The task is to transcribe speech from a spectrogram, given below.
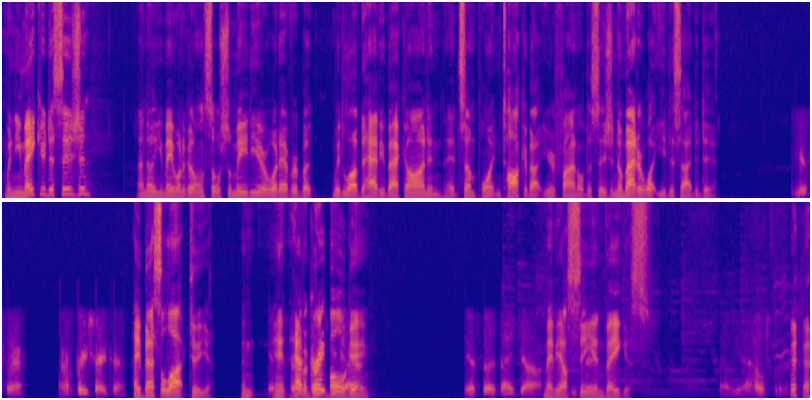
when you make your decision, I know you may want to go on social media or whatever, but we'd love to have you back on and at some point and talk about your final decision, no matter what you decide to do. Yes, sir. Appreciate that. Hey, best of luck to you. And, and have a great Thank bowl game. Yes, sir. Thank y'all. Maybe I'll see you in Vegas. Oh, yeah, hopefully.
